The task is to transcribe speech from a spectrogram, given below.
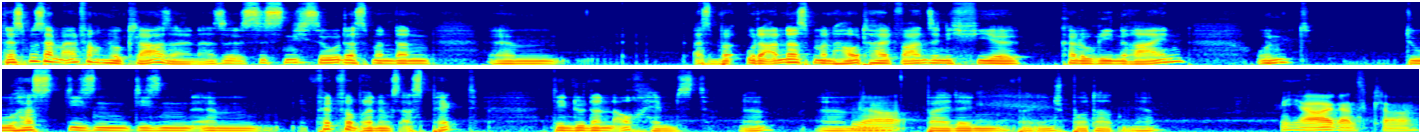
das muss einem einfach nur klar sein. Also es ist nicht so, dass man dann, ähm, also, oder anders, man haut halt wahnsinnig viel Kalorien rein und du hast diesen, diesen ähm, Fettverbrennungsaspekt, den du dann auch hemmst. Ne? ähm, ja. bei, den, bei den Sportarten, ja. Ja, ganz klar.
